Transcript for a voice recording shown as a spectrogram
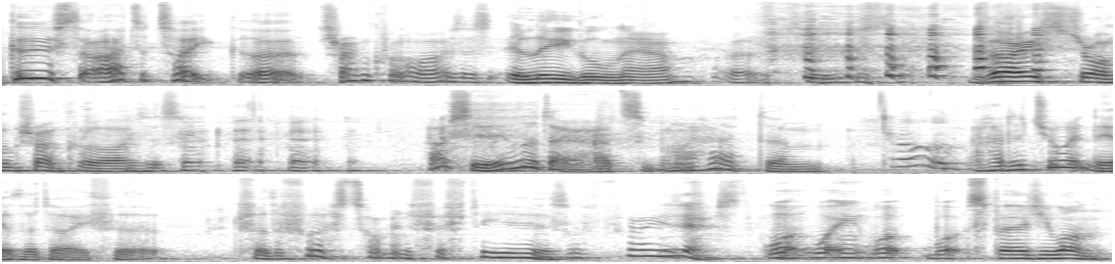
goose. I had to take uh, tranquilizers, illegal now, uh, very strong tranquilizers. Actually, the other day I had some. I had um, Oh. I had a joint the other day for for the first time in 50 years. Very Is interesting. What what what what spurred you on?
